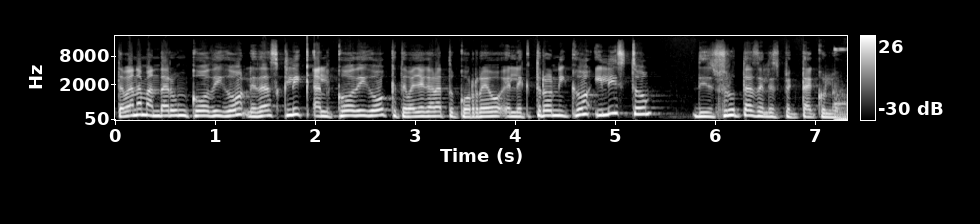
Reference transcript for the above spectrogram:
te van a mandar un código, le das clic al código que te va a llegar a tu correo electrónico y listo, disfrutas del espectáculo.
